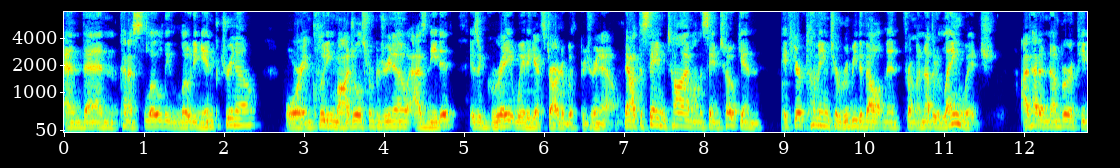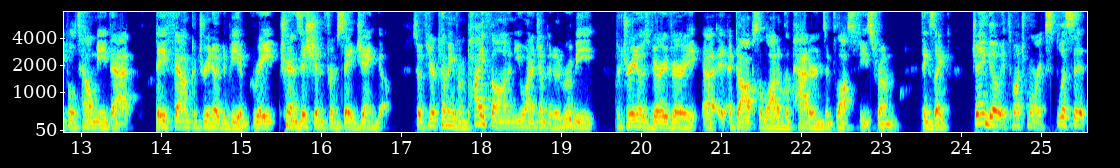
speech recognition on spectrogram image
and then kind of slowly loading in Padrino or including modules from Padrino as needed is a great way to get started with Padrino. Now, at the same time, on the same token, if you're coming to Ruby development from another language, I've had a number of people tell me that they found Padrino to be a great transition from, say, Django. So if you're coming from Python and you want to jump into Ruby, Padrino is very, very, uh, adopts a lot of the patterns and philosophies from things like Django. It's much more explicit.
